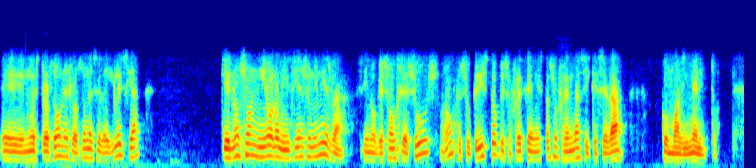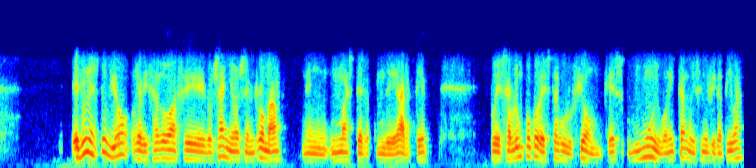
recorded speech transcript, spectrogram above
eh, nuestros dones, los dones de la Iglesia, que no son ni oro, ni incienso, ni mirra, sino que son Jesús, ¿no? Jesucristo, que se ofrece en estas ofrendas y que se da como alimento. En un estudio realizado hace dos años en Roma, en un máster de arte, pues habló un poco de esta evolución, que es muy bonita, muy significativa,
